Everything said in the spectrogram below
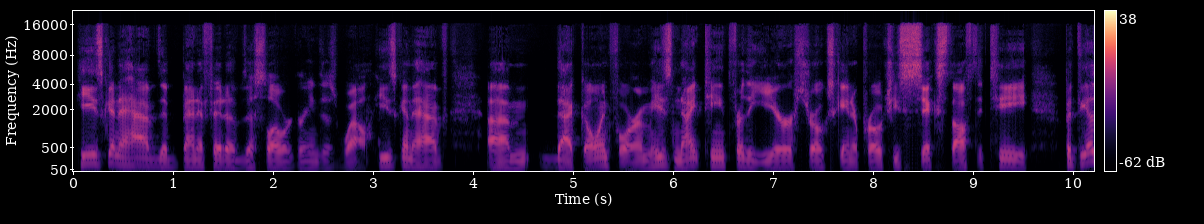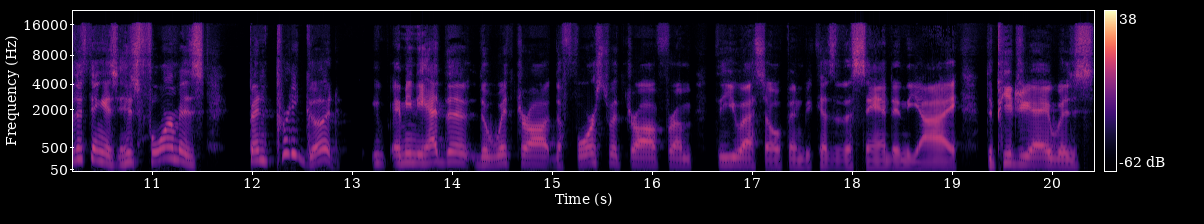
he's going to have the benefit of the slower greens as well. He's going to have um, that going for him. He's 19th for the year strokes gain approach. He's sixth off the tee. But the other thing is his form is been pretty good. I mean, he had the the withdraw, the forced withdrawal from the U.S. Open because of the sand in the eye. The PGA was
